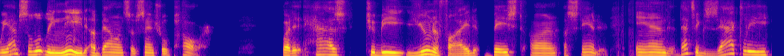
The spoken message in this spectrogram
We absolutely need a balance of central power, but it has to be unified based on a standard. And that's exactly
